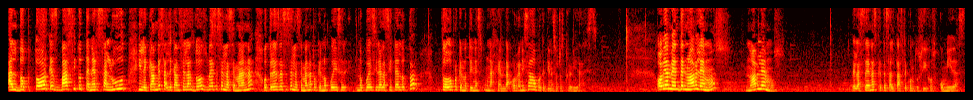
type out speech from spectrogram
Al doctor, que es básico tener salud y le cambias, le cancelas dos veces en la semana o tres veces en la semana porque no puedes ir, no puedes ir a la cita del doctor. Todo porque no tienes una agenda organizada o porque tienes otras prioridades. Obviamente no hablemos, no hablemos de las cenas que te saltaste con tus hijos o comidas.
